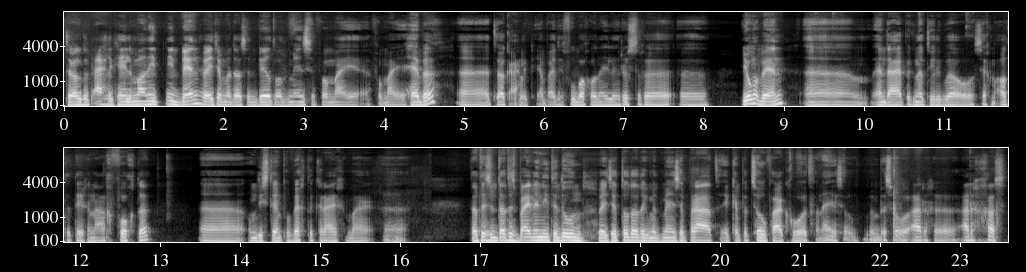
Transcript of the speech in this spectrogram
terwijl ik dat eigenlijk helemaal niet, niet ben, weet je, maar dat is het beeld wat mensen van mij, eh, van mij hebben. Terwijl ik eigenlijk ja, buiten het voetbal gewoon een hele rustige jongen ben. Eh, en daar heb ik natuurlijk wel, zeg maar, altijd tegenaan gevochten. eh, om die stempel weg te krijgen, maar... eh, dat is, dat is bijna niet te doen, weet je, totdat ik met mensen praat. Ik heb het zo vaak gehoord van, hé, hey, zo, ik ben best wel een aardige, aardige gast.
